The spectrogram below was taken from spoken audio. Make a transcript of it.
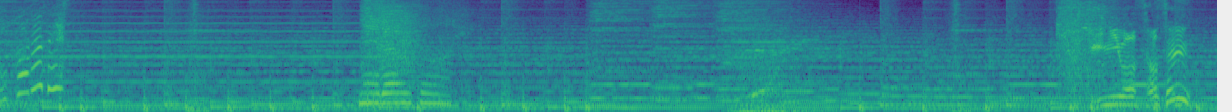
こからです。狙い通り気にはさせん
